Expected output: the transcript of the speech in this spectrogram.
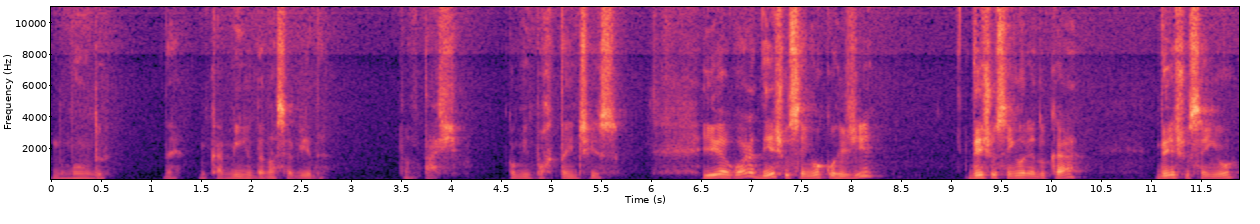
no mundo, né? no caminho da nossa vida. Fantástico. Como importante isso. E agora deixa o Senhor corrigir, deixa o Senhor educar, deixa o Senhor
